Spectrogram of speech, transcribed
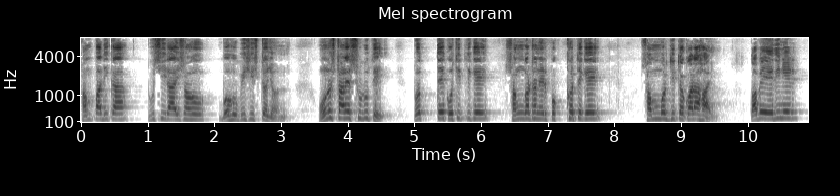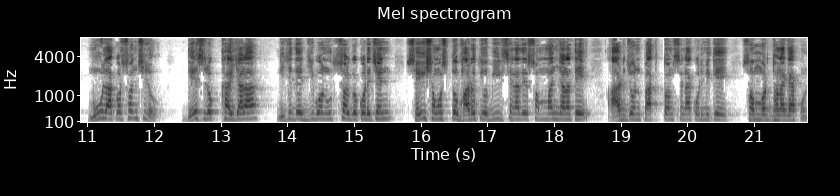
সম্পাদিকা, টুসি রায় সহ বহু বিশিষ্টজন। অনুষ্ঠানের শুরুতে প্রত্যেক অতিথিকে সংগঠনের পক্ষ থেকে সম্বর্ধিত করা হয়। তবে এদিনের মূল আকর্ষণ ছিল দেশ রক্ষায় যারা নিজেদের জীবন উৎসর্গ করেছেন, সেই সমস্ত ভারতীয় বীর সেনাদের সম্মান জানাতে আটজন প্রাক্তন সেনাকর্মীকে সম্বর্ধনা জ্ঞাপন।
